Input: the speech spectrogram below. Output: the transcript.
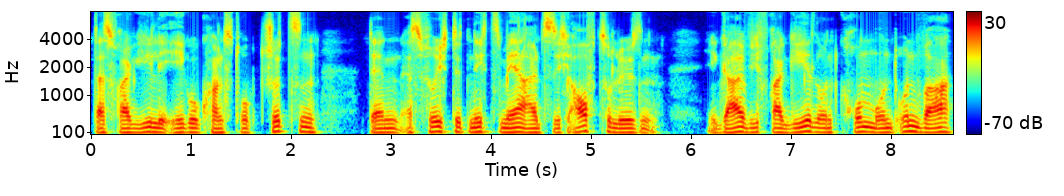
das fragile Ego-Konstrukt schützen, denn es fürchtet nichts mehr, als sich aufzulösen. Egal wie fragil und krumm und unwahr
